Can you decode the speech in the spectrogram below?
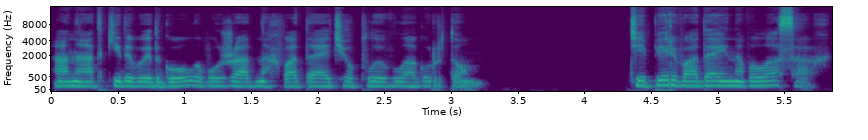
Она откидывает голову, жадно хватая теплую влагу ртом. Теперь вода и на волосах.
